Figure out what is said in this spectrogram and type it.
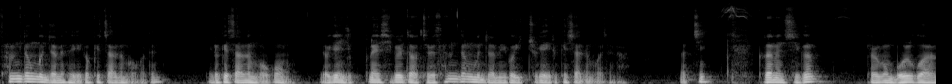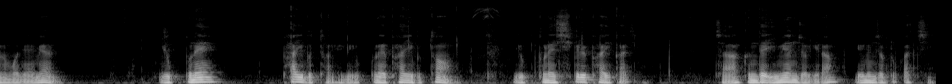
3등분점에서 이렇게 자른 거거든. 이렇게 자른 거고, 여기는 6분의 11도 어차피 3등분점이고, 이쪽에 이렇게 자른 거잖아. 맞지? 그러면 지금 결국 뭘 구하라는 거냐면, 6분의 파이부터, 여기 6분의 파이부터 6분의 11파이까지. 자, 근데 이 면적이랑 이 면적 똑같지.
